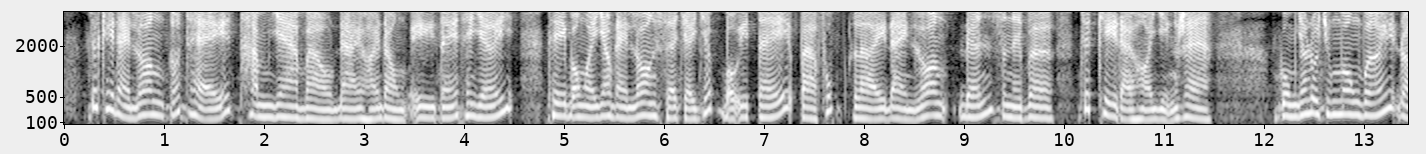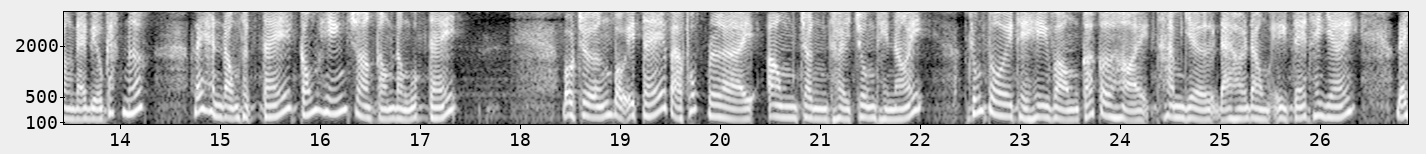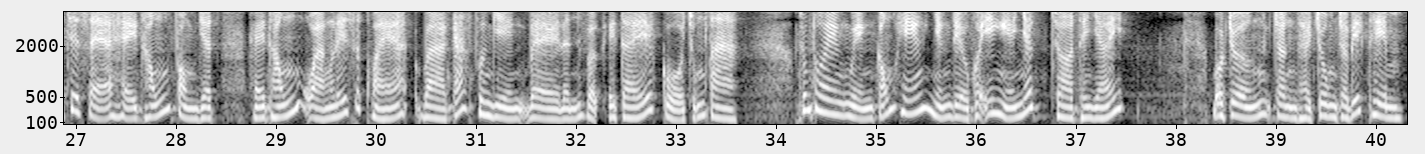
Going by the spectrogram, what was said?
Trước khi Đài Loan có thể tham gia vào Đại hội đồng Y tế Thế giới, thì Bộ Ngoại giao Đài Loan sẽ trợ giúp Bộ Y tế và Phúc lợi Đài Loan đến Geneva trước khi đại hội diễn ra, cùng giao lưu chuyên môn với đoàn đại biểu các nước, lấy hành động thực tế cống hiến cho cộng đồng quốc tế. Bộ trưởng Bộ Y tế và Phúc lợi ông Trần Thời Trung thì nói – Chúng tôi thì hy vọng có cơ hội tham dự Đại hội đồng Y tế Thế giới để chia sẻ hệ thống phòng dịch, hệ thống quản lý sức khỏe và các phương diện về lĩnh vực y tế của chúng ta. Chúng tôi nguyện cống hiến những điều có ý nghĩa nhất cho thế giới. Bộ trưởng Trần Thời Trung cho biết thêm,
